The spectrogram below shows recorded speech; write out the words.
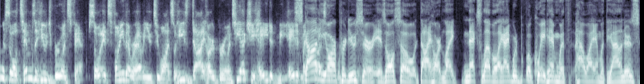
was well. Tim's a huge Bruins fan, so it's funny that we're having you two on. So he's diehard Bruins. He actually hated me. Hated my Scotty, our producer, is also diehard, like next level. Like I would equate him with how I am with the Islanders.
